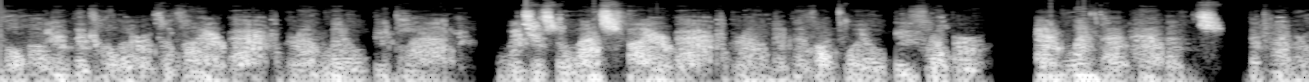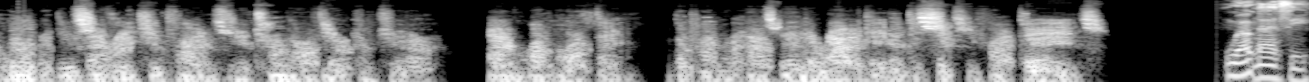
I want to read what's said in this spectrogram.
mode and the color of the fire background will be black, which is the last fire background in the vault will be. And when that happens, the timer will reduce election times you turn off your computer. And one more thing, the has been eradicated to 65 days. Well, Lassie,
